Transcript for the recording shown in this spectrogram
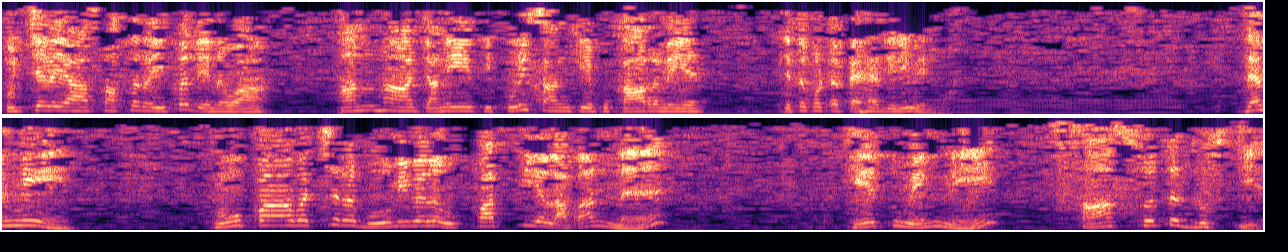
පුච්චලයා සසර ඉපදෙනවා තණ්හා ජනේති පුරිසං කියපු කාරණය එතකොට පැහැදිලි වෙනවා. දැන් මේ රූපාවචර භූමිවල උප්පත්තිය ලබන්න හේතු වෙන්නේ සාස්වත දෘෂ්ටිය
